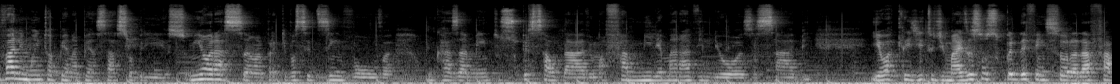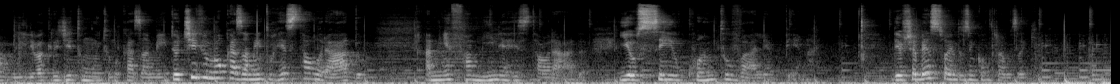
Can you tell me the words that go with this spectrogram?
Vale muito a pena pensar sobre isso. Minha oração é para que você desenvolva um casamento super saudável, uma família maravilhosa, sabe? E eu acredito demais, eu sou super defensora da família, eu acredito muito no casamento. Eu tive o meu casamento restaurado, a minha família restaurada. E eu sei o quanto vale a pena. Deus te abençoe, nos encontramos aqui.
